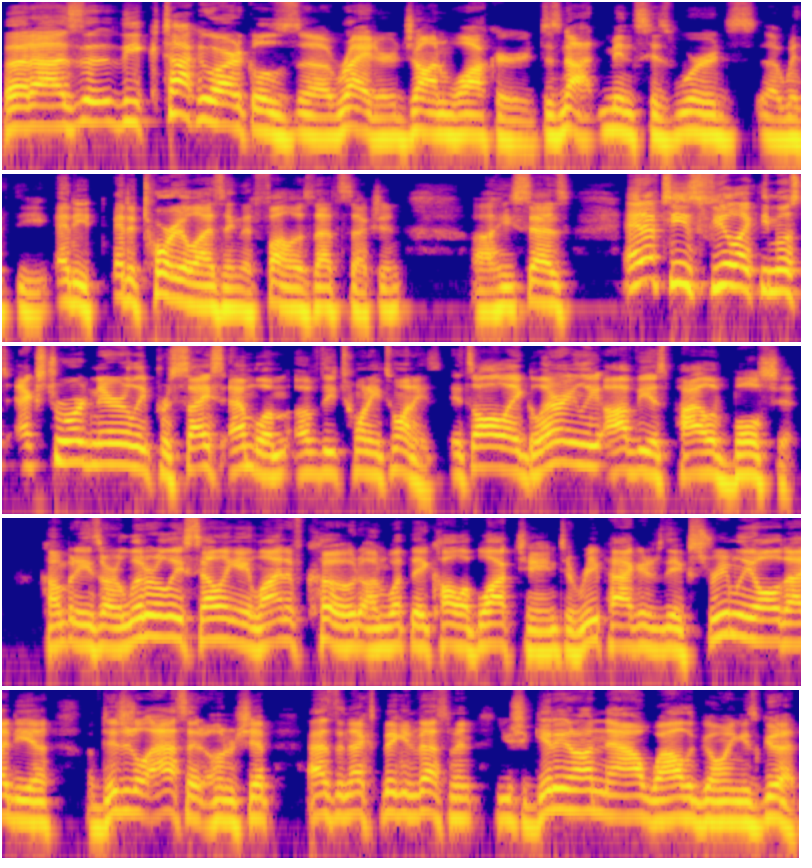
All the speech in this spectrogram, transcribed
But uh, so the Kotaku article's uh, writer, John Walker, does not mince his words uh, with the edi- editorializing that follows that section. Uh, he says, NFTs feel like the most extraordinarily precise emblem of the 2020s. It's all a glaringly obvious pile of bullshit. Companies are literally selling a line of code on what they call a blockchain to repackage the extremely old idea of digital asset ownership as the next big investment you should get in on now while the going is good.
